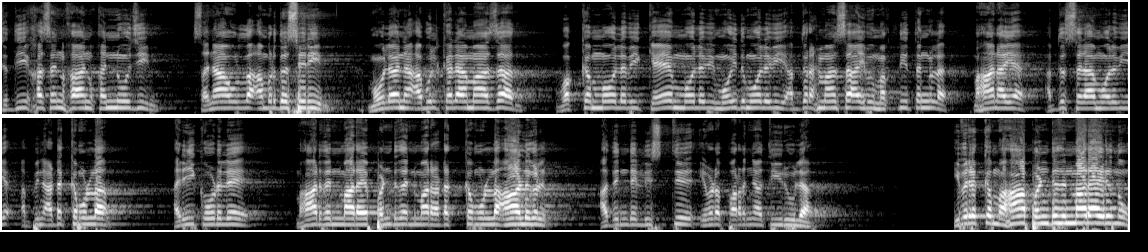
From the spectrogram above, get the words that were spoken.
സിദ്ദീഖ് ഹസൻ ഖാൻ ഖന്നൂജി സനാഉള്ള അമൃതസരി മൗലാന അബുൽ കലാം ആസാദ് വക്കം മൗലവി കെ എം മൗലവി മൊയ്ദ് മൗലവി അബ്ദുറഹ്മാൻ സാഹിബ് മക്തി തങ്ങൾ മഹാനായ അബ്ദുസ്സലാം മൗലവി പിന്നെ അടക്കമുള്ള അരീക്കോടിലെ മഹാരഥന്മാരായ പണ്ഡിതന്മാർ അടക്കമുള്ള ആളുകൾ അതിന്റെ ലിസ്റ്റ് ഇവിടെ പറഞ്ഞാൽ തീരൂല. ഇവരൊക്കെ മഹാപണ്ഡിതന്മാരായിരുന്നു.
